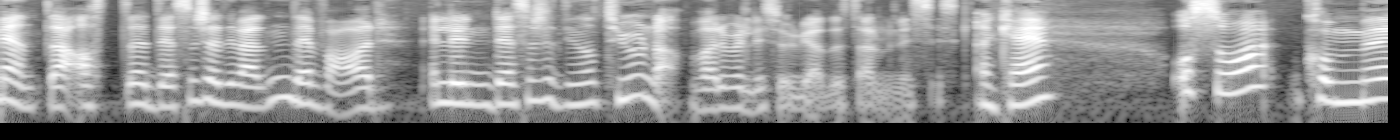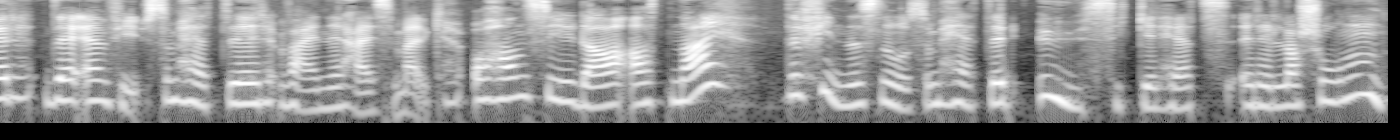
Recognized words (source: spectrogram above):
mente at eh, det som skjedde i verden, det var Eller det som skjedde i naturen, da, var i veldig stor grad deterministisk. Okay. Og så kommer det en fyr som heter Weiner Heisenberg. Og han sier da at nei, det finnes noe som heter usikkerhetsrelasjonen.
